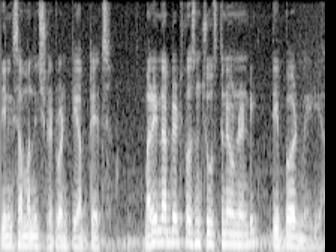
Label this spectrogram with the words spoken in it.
దీనికి సంబంధించినటువంటి అప్డేట్స్. మరిన్ని అప్డేట్స్ కోసం చూస్తూనే ఉండండి. The Bird Media.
